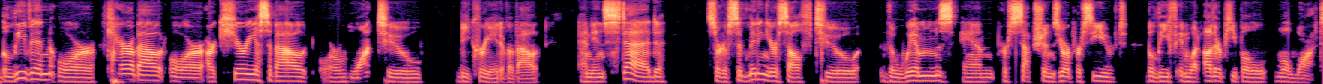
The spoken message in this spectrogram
believe in or care about or are curious about or want to be creative about. And instead, sort of submitting yourself to the whims and perceptions, your perceived belief in what other people will want.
